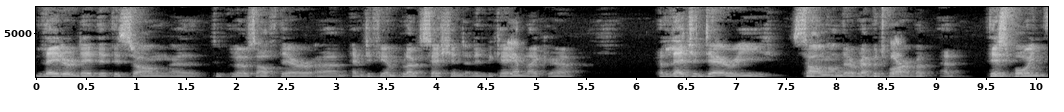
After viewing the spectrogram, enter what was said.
later they did this song uh, to close off their um, MTV Unplugged sessions, and it became Yep. like a, a legendary song on their repertoire. But at this point,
